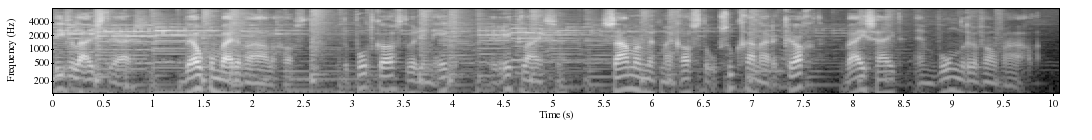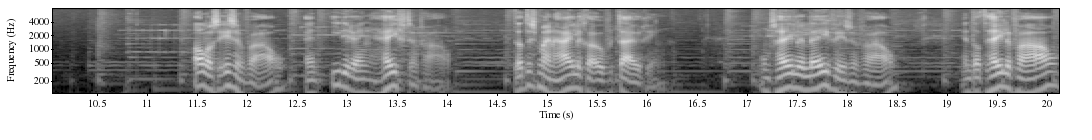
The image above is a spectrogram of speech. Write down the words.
Lieve luisteraars, welkom bij de Verhalengast. De podcast waarin ik, Rick Kleijsen, samen met mijn gasten op zoek ga naar de kracht, wijsheid en wonderen van verhalen. Alles is een verhaal en iedereen heeft een verhaal. Dat is mijn heilige overtuiging. Ons hele leven is een verhaal en dat hele verhaal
